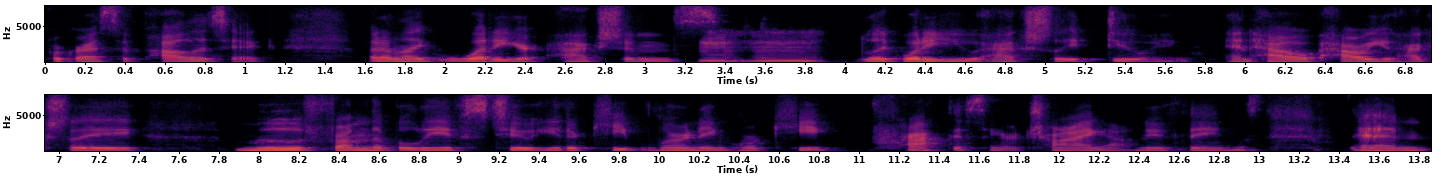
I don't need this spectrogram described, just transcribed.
progressive politic but i'm like what are your actions mm-hmm. like what are you actually doing and how how are you actually moved from the beliefs to either keep learning or keep practicing or trying out new things and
